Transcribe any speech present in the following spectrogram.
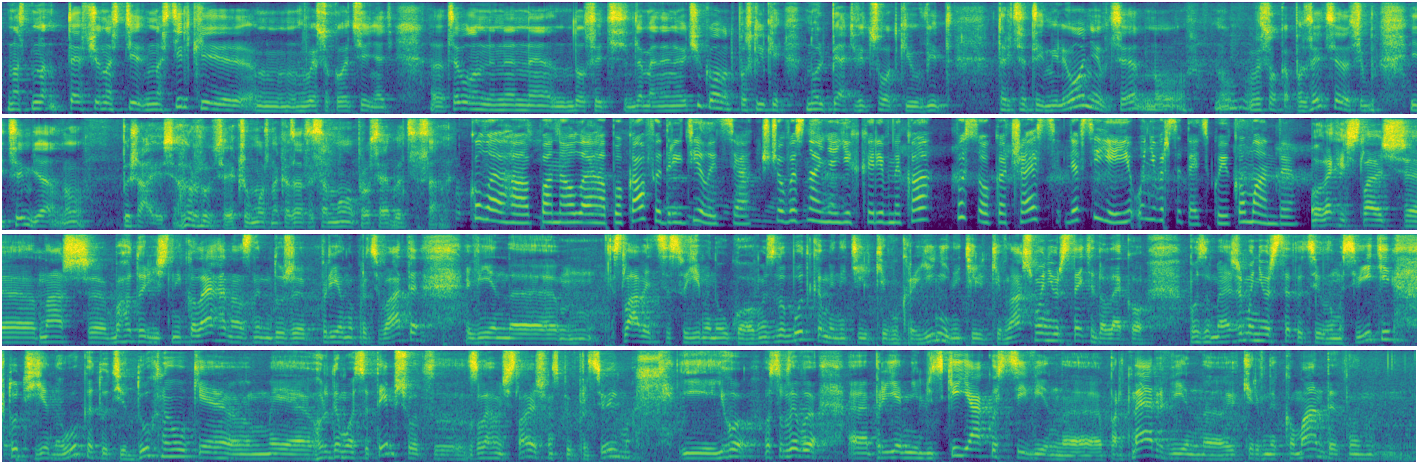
На те, що насті, настільки високо оцінять, е, це було не, не, не досить для мене неочікувано, оскільки 0,5% від 30 мільйонів це ну, ну висока позиція. щоб- І цим я ну. Пишаюся, горжуся, якщо можна казати самого про себе це саме. Колега пана Олега по кафедрі ділиться, що визнання їх керівника висока честь для всієї університетської команди. Олег Вячеславович е, наш е, багаторічний колега. Нам з ним дуже приємно працювати. Він е, славиться своїми науковими здобутками не тільки в Україні, не тільки в нашому університеті, далеко поза межами університету, в цілому світі. Тут є наука, тут є дух науки. Ми гордимося тим, що от з Олегом Вячеславовичем співпрацюємо. І його особливо приємні людські якості. Він е, партнер, він е, керівник команди.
